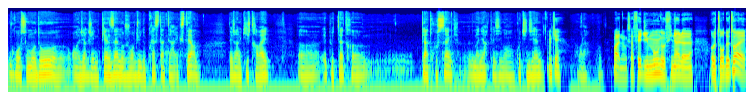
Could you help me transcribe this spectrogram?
grosso modo, euh, on va dire que j'ai une quinzaine aujourd'hui de prestataires externes, des gens avec qui je travaille, euh, et peut-être euh, 4 ou 5 de manière quasiment quotidienne. Ok. Voilà. Donc, Ouais, donc ça fait du monde au final autour de toi. Et,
